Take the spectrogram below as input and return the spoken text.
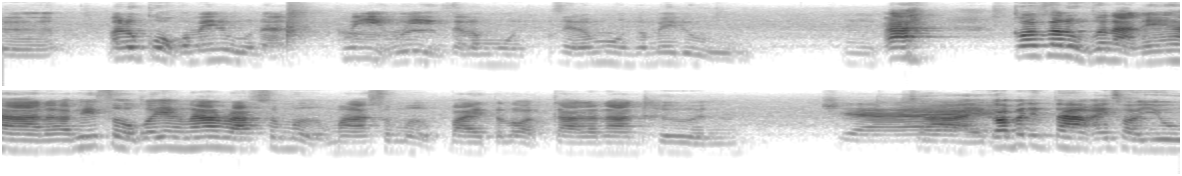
อ มารุโกะก็ไม่ดูนะ ผู้หญิงผู้หญิงเซรามูนเซรามูนก็ไม่ดูอืมอะ ก็สนุกสนานเฮฮานะคะ พี่โซก็ยังน่ารักเสมอมาเสมอไปตลอดกาลนานเทิน ใช่ ใช่ ก็ไปติดตามไอซอยู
